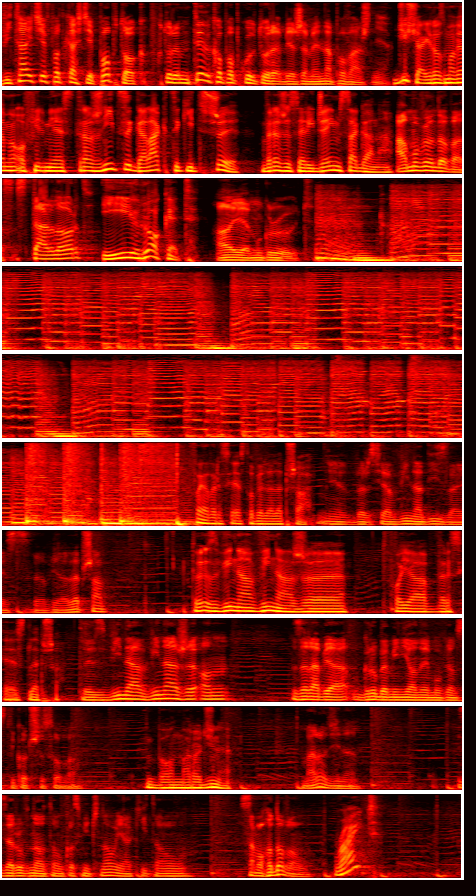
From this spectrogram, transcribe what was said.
Witajcie w podcaście PopTok, w którym tylko popkulturę bierzemy na poważnie. Dzisiaj rozmawiamy o filmie Strażnicy Galaktyki 3 w reżyserii Jamesa Gana A mówią do was Star-Lord i Rocket. I am Groot. Twoja wersja jest o wiele lepsza. Nie, wersja Wina Diesla jest o wiele lepsza. To jest wina wina, że twoja wersja jest lepsza. To jest wina wina, że on zarabia grube miliony, mówiąc tylko trzy słowa. Bo on ma rodzinę. Ma rodzinę. Zarówno tą kosmiczną, jak i tą samochodową. Right?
